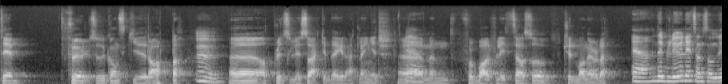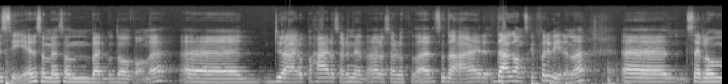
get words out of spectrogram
det føles jo ganske rart, da. Eh, at plutselig så er ikke det greit lenger. Eh, Mm. Ja. Men for bare for litt siden så kunne man gjøre det. Ja, det blir jo litt sånn som du sier, som en sånn berg-og-dal-bane. Eh, du er oppe her, og så er du nede her, og så er du oppe der. Så det er, det er ganske forvirrende. Eh, selv om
